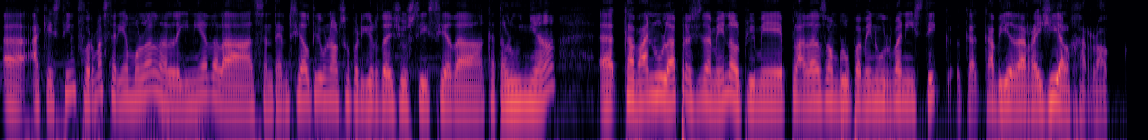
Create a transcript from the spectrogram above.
Uh, aquest informe estaria molt en la línia de la sentència del Tribunal Superior de Justícia de Catalunya uh, que va anul·lar precisament el primer pla de desenvolupament urbanístic que, que havia de regir el Hard Rock.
